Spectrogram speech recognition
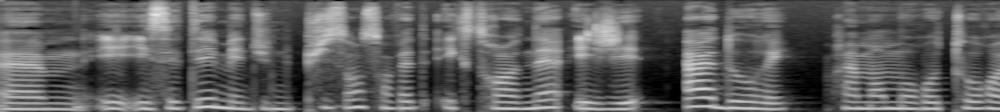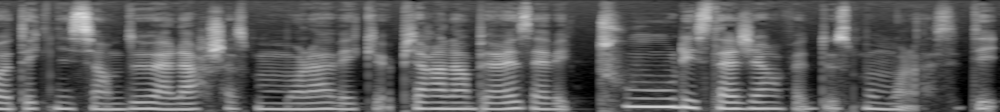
et, et c'était mais d'une puissance en fait extraordinaire et j'ai adoré vraiment mon retour euh, technicien 2 à l'Arche à ce moment-là avec euh, Pierre-Alain Pérez et avec tous les stagiaires en fait de ce moment-là. C'était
